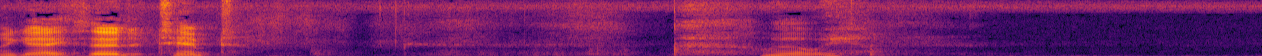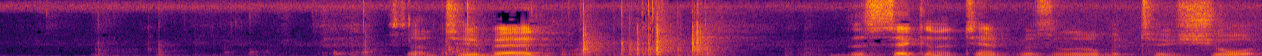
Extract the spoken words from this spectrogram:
Okay, third attempt. Where are we? It's not too bad. The second attempt was a little bit too short.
